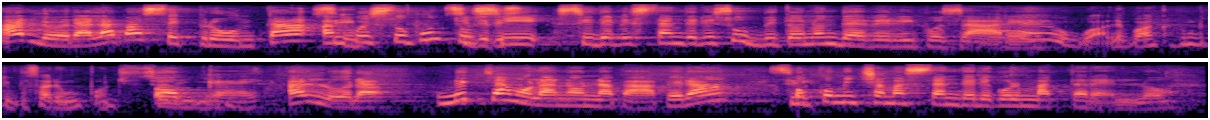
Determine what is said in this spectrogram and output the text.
Allora, la pasta è pronta, a Sì, questo punto si si, deve- si deve stendere subito, non deve riposare. È uguale, può anche riposare un po', non ci Ok, niente. allora mettiamo la nonna papera Sì. o cominciamo a stendere col mattarello?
